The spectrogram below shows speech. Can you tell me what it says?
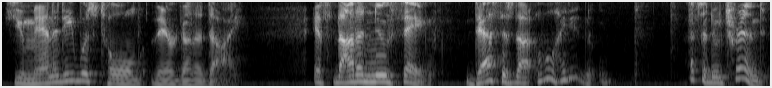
humanity was told they're going to die. It's not a new thing. Death is not. Oh, I didn't. That's a new trend.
